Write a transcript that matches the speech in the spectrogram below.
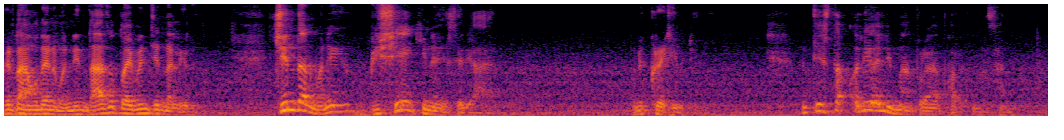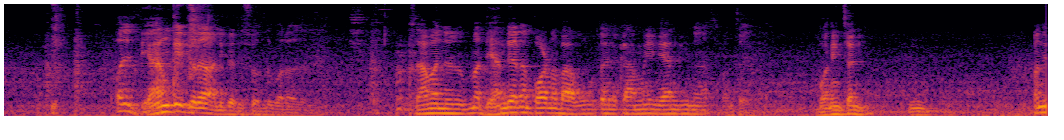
फिर्ता आउँदैन भन्ने थाहा छ तै पनि चिन्ता लिएर। चिन्तन भने यो विषय किन यसरी आयो? भने क्रिएटिभिटी त्यस्ता अलिअलि मात्रा फरकमा छन्। अनि ध्यानकै कुरा अलिकति सोध्नु पर्यो सामान्य रूपमा ध्यान दिएर पढ्न बाबु तैँले काममै ध्यान दिनुहोस् भन्छ। भनिन्छ नि। अनि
